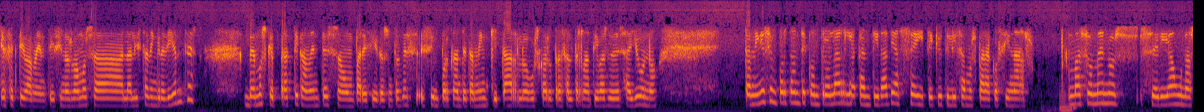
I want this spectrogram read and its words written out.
Efectivamente, y si nos vamos a la lista de ingredientes, vemos que prácticamente son parecidos. Entonces es importante también quitarlo, buscar otras alternativas de desayuno. También es importante controlar la cantidad de aceite que utilizamos para cocinar. Más o menos serían unas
